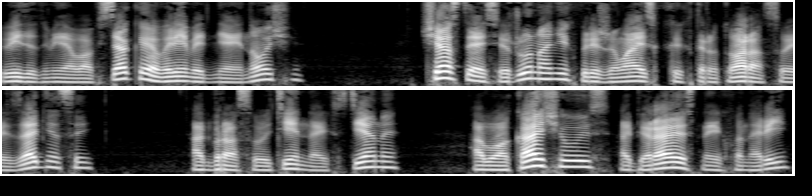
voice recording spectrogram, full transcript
видят меня во всякое время дня и ночи. Часто я сижу на них, прижимаясь к их тротуарам своей задницей, отбрасываю тень на их стены, облокачиваюсь, опираюсь на их фонари.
